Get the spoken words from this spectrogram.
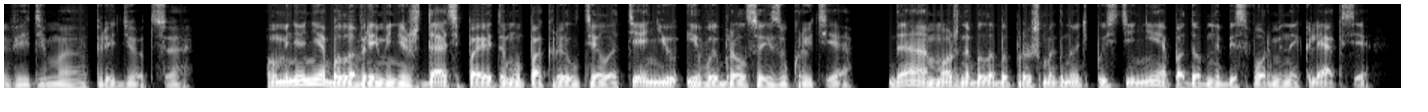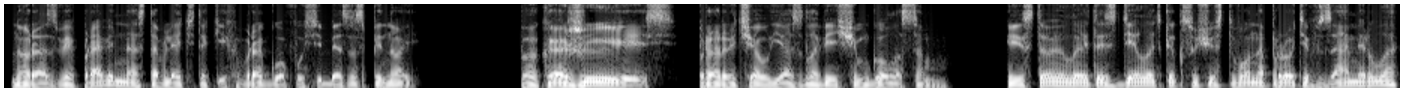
«Видимо, придется». У меня не было времени ждать, поэтому покрыл тело тенью и выбрался из укрытия. Да, можно было бы прошмыгнуть по стене, подобно бесформенной кляксе, но разве правильно оставлять таких врагов у себя за спиной? «Покажись!» — прорычал я зловещим голосом. И стоило это сделать, как существо напротив замерло,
